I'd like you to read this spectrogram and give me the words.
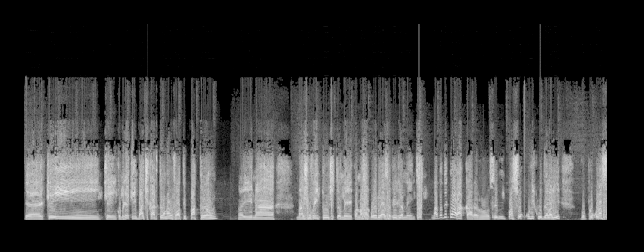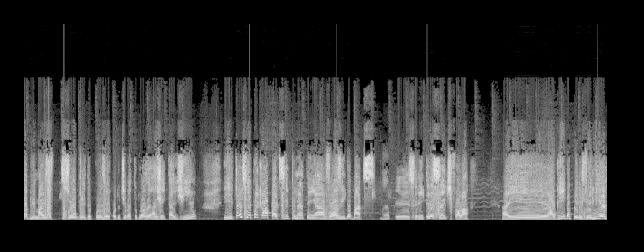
é, quem, quem, como é é? Quem bate cartão não vote patrão aí na, na juventude também, com a nossa gloriosa Vivian Mendes. Nada a declarar, cara. Não, você me passou o currículo dela ali. Vou procurar saber mais sobre depois aí, quando tiver tudo ajeitadinho. E torcer para que ela participe, né? Tenha voz em debates, né? Porque seria interessante falar aí alguém da periferia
